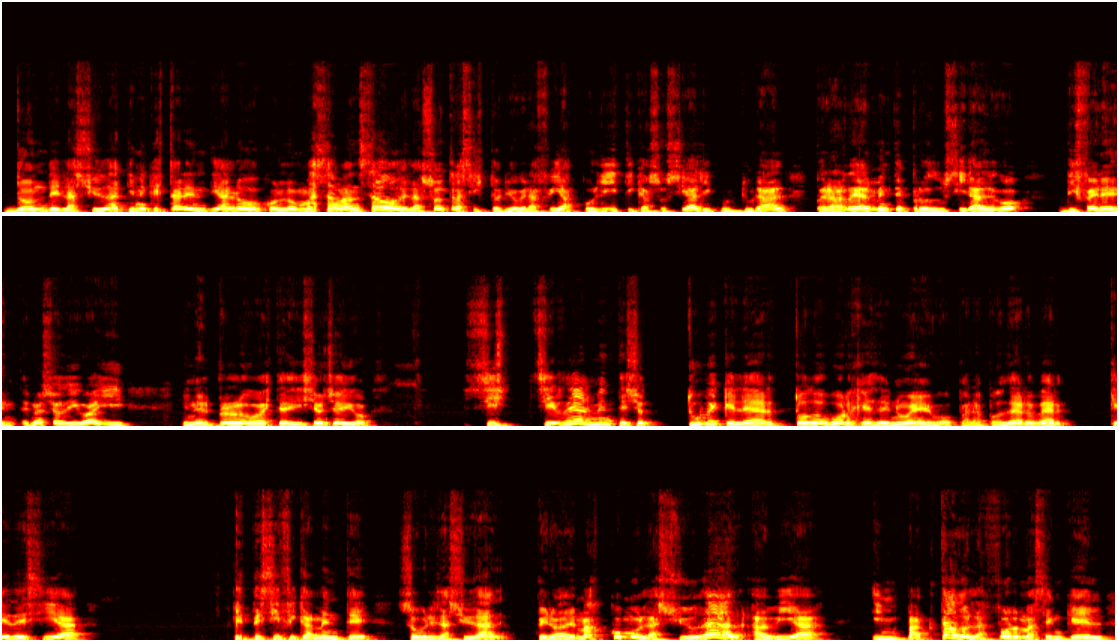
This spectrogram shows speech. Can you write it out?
donde la ciudad tiene que estar en diálogo con lo más avanzado de las otras historiografías política, social y cultural para realmente producir algo diferente. ¿no? Yo digo ahí, en el prólogo de esta edición, yo digo, si, si realmente yo tuve que leer todo Borges de nuevo para poder ver qué decía específicamente sobre la ciudad, pero además cómo la ciudad había impactado las formas en que él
